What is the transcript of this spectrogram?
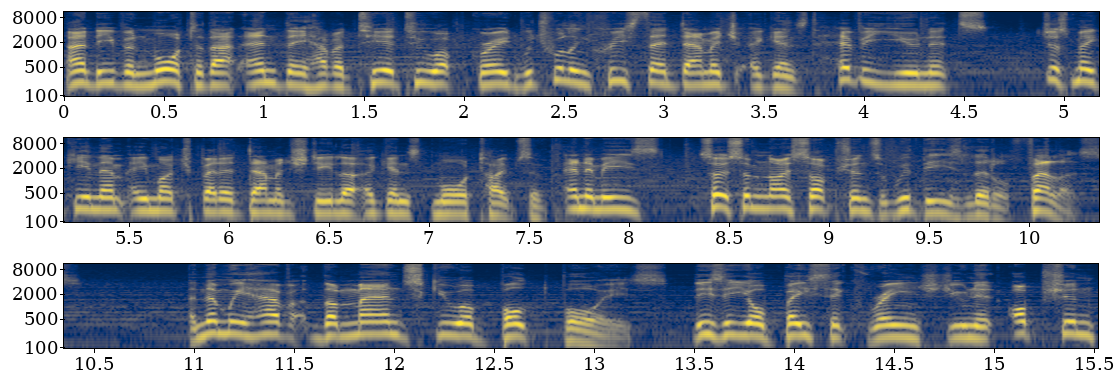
And even more to that end, they have a tier 2 upgrade which will increase their damage against heavy units, just making them a much better damage dealer against more types of enemies, so some nice options with these little fellas. And then we have the Manskewer Bolt Boys. These are your basic ranged unit option,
